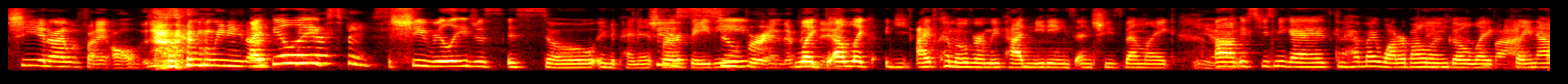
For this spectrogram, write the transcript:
She and I would fight all the time. we need. Our, I feel like space. she really just is so independent She for a baby. super independent. like, uh, like I've come over and we've had meetings, and she's been like, yeah. um, "Excuse me, guys, can I have my water bottle and go like Bye. play now?"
